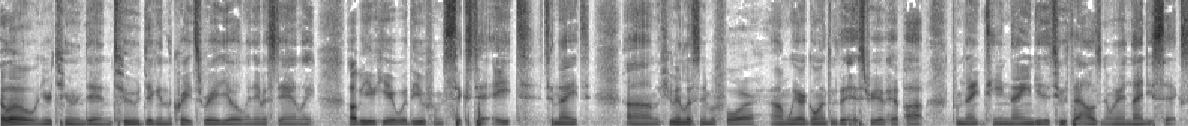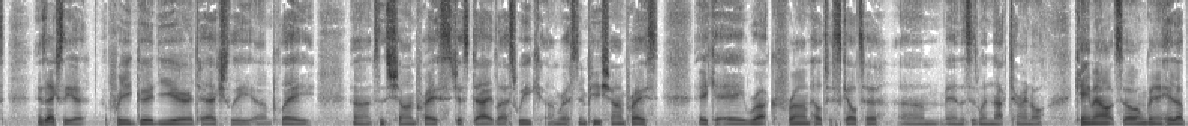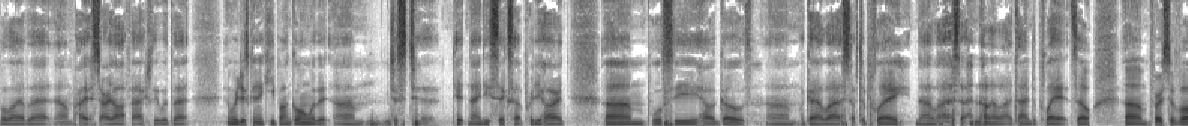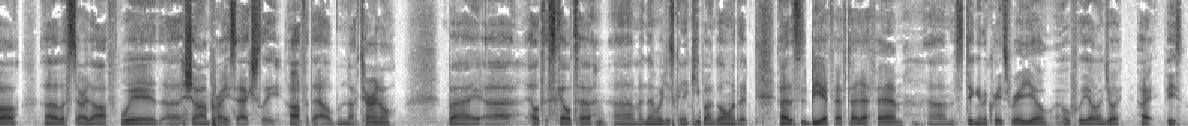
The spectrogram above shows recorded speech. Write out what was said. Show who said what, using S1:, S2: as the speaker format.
S1: Hello, and you're tuned in to Digging the Crates Radio. My name is Stanley. I'll be here with you from 6 to 8 tonight. Um, if you've been listening before, um, we are going through the history of hip hop from 1990 to 2000, and we're in 96. It's actually a, a pretty good year to actually um, play uh, since Sean Price just died last week. Um, rest in peace, Sean Price, aka Ruck from Heltah Skeltah. Um, and this is when Nocturnal came out, so I'm going to hit up a lot of that. Um, probably start off actually with that, and we're just going to keep on going with it. Um, just to hit 96 up pretty hard. Um, we'll see how it goes. Um, I got a lot of stuff to play, not a lot of, not a lot of time to play it. So, um, first of all, uh, let's start off with uh, Sean Price actually off of the album Nocturnal by uh, Heltah Skeltah, um, and then we're just going to keep on going with it. Uh, this is BFF.FM. Um, this is Digging the Crates Radio, and hopefully y'all enjoy. All right, peace.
